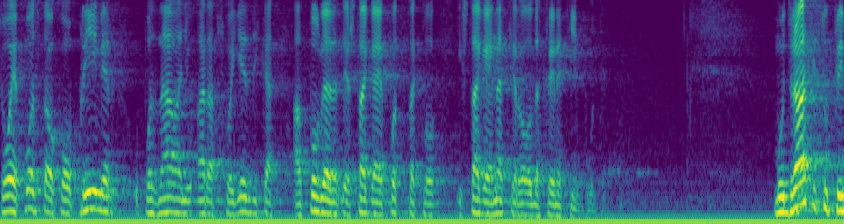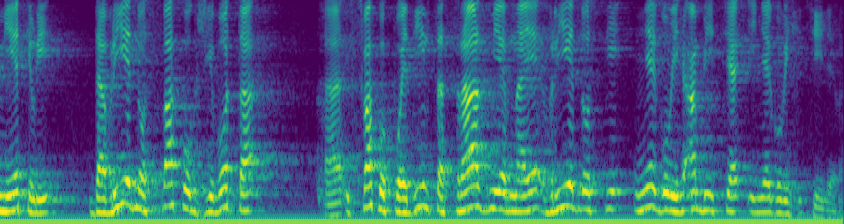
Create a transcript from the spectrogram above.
to je postao kao primjer u poznavanju arapskog jezika, ali pogledajte šta ga je podstaklo i šta ga je natjeralo da krene tim putem. Mudraci su primijetili da vrijednost svakog života i svakog pojedinca srazmjerna je vrijednosti njegovih ambicija i njegovih ciljeva.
